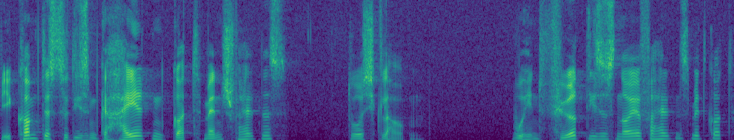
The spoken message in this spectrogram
wie kommt es zu diesem geheilten Gott-Mensch-Verhältnis? Durch Glauben. Wohin führt dieses neue Verhältnis mit Gott?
